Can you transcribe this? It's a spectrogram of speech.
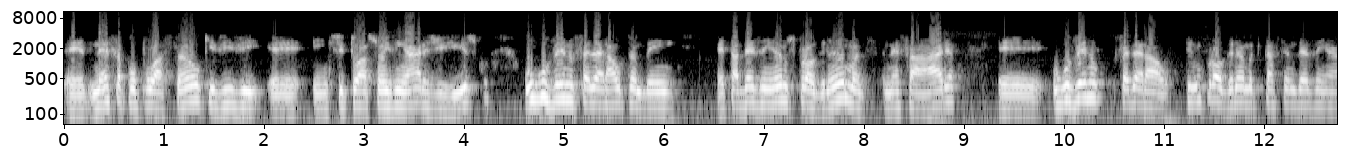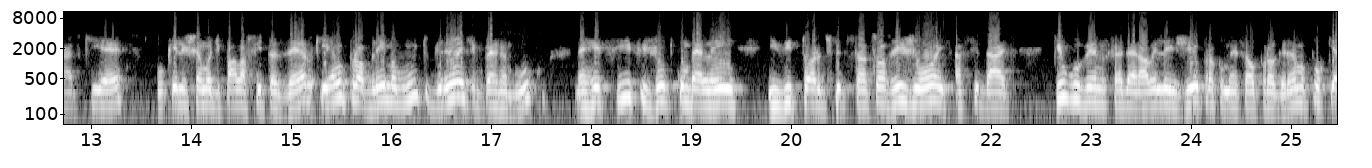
é, nessa população que vive é, em situações em áreas de risco. O governo federal também está é, desenhando os programas nessa área. É, o governo federal tem um programa que está sendo desenhado que é o que ele chama de palafita zero, que é um problema muito grande em Pernambuco. Né? Recife, junto com Belém e Vitória do Espírito Santo, são as regiões, as cidades que o governo federal elegeu para começar o programa, porque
